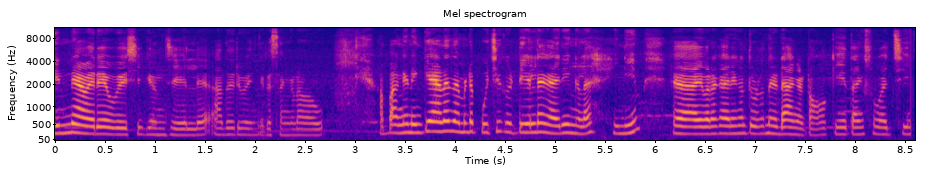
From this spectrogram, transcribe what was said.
പിന്നെ അവരെ ഉപേക്ഷിക്കുകയൊന്നും ചെയ്യൽ. അതൊരു ഭയങ്കര സങ്കടമാവും. അപ്പം അങ്ങനെയൊക്കെയാണ് നമ്മുടെ പൂച്ചക്കുട്ടികളുടെ കാര്യങ്ങൾ. ഇനിയും ഇവരുടെ കാര്യങ്ങൾ തുടർന്ന് ഇടാൻ കേട്ടോ. ഓക്കെ താങ്ക്സ് ഫോർ വാച്ചിങ്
